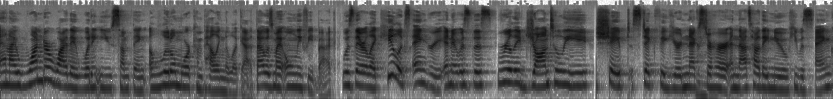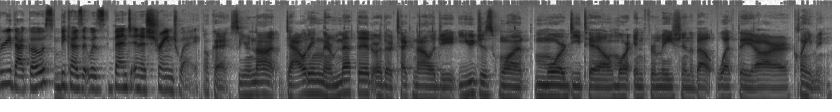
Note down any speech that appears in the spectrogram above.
And I wonder why they wouldn't use something a little more compelling to look at. That was my only feedback. Was there like he looks angry and it was this really jauntily shaped stick figure next to mm-hmm. her and that's how they knew he was angry that ghost mm-hmm. because it was bent in a strange way. Okay, so you're not doubting their method or their technology. You just want more detail, more information about what they are claiming.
